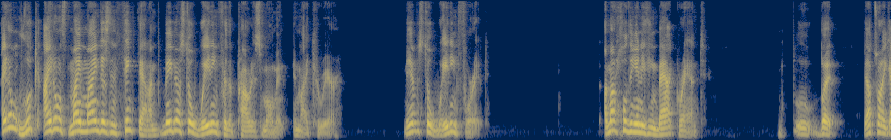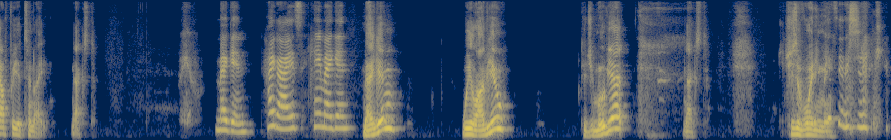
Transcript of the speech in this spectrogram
I don't look, I don't, my mind doesn't think that. I'm maybe I'm still waiting for the proudest moment in my career. Maybe I'm still waiting for it. I'm not holding anything back, Grant. But that's what I got for you tonight. Next. Megan. Hi guys. Hey Megan. Megan, we love you. Did you move yet? Next. She's avoiding me. Say this shit on camera.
